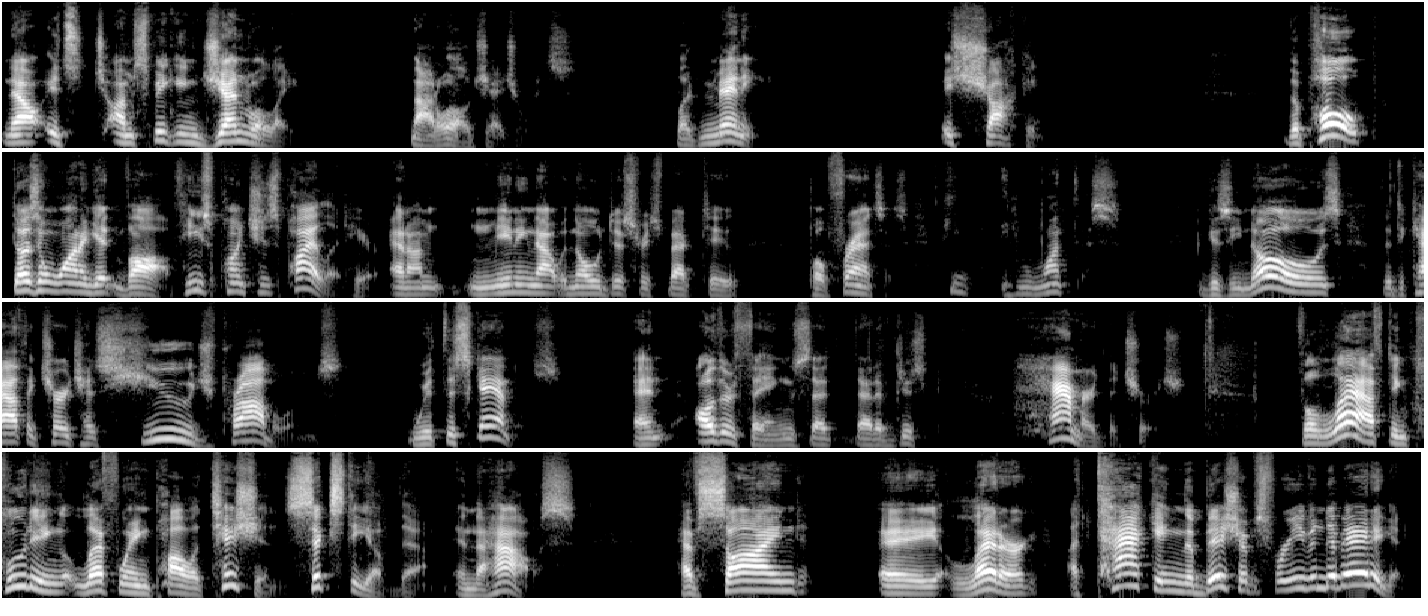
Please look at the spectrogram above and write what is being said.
Now, it's, I'm speaking generally, not all Jesuits, but many It's shocking. The Pope doesn't want to get involved. He's Pontius Pilate here. And I'm meaning that with no disrespect to Pope Francis. He, he didn't want this because he knows that the Catholic Church has huge problems with the scandals and other things that, that have just hammered the church. The left, including left wing politicians, 60 of them in the House, have signed a letter attacking the bishops for even debating it.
